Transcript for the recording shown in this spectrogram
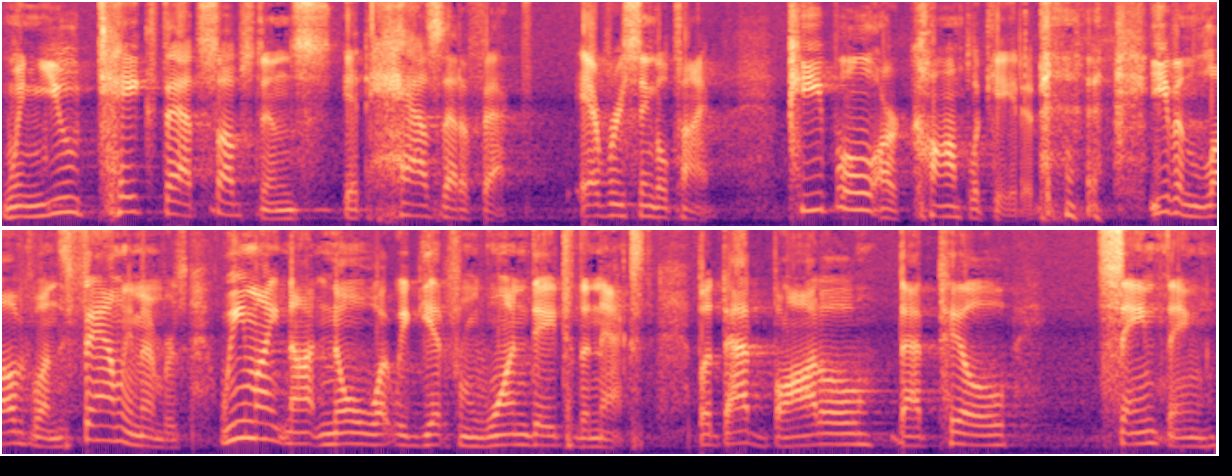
When you take that substance, it has that effect every single time. People are complicated, even loved ones, family members. We might not know what we get from one day to the next, but that bottle, that pill, same thing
